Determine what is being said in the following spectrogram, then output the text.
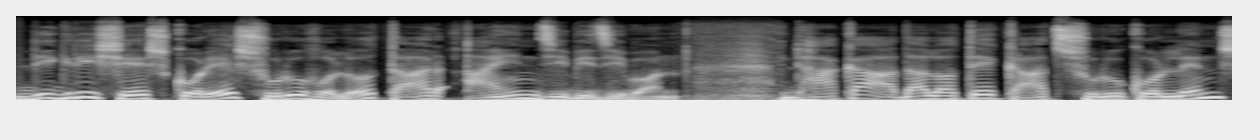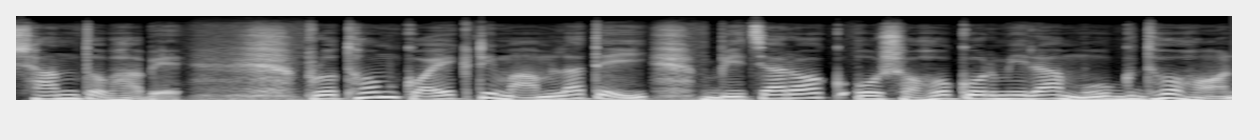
ডিগ্রি শেষ করে শুরু হলো তার আইনজীবী জীবন। ঢাকা আদালতে কাজ শুরু করলেন শান্তভাবে। প্রথম কয়েকটি মামলাতেই বিচারক ও সহকর্মীরা মুগ্ধ হন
